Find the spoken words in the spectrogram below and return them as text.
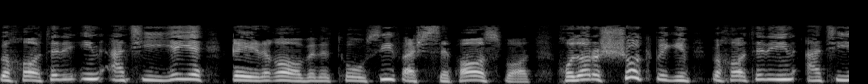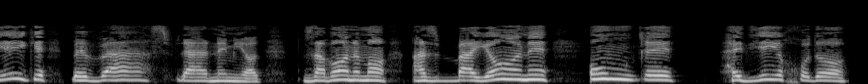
به خاطر این عطیه غیرقابل توصیفش سپاس باد. خدا رو شک بگیم به خاطر این عطیه که به وصف در نمیاد. زبان ما از بیان عمق هدیه خدا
